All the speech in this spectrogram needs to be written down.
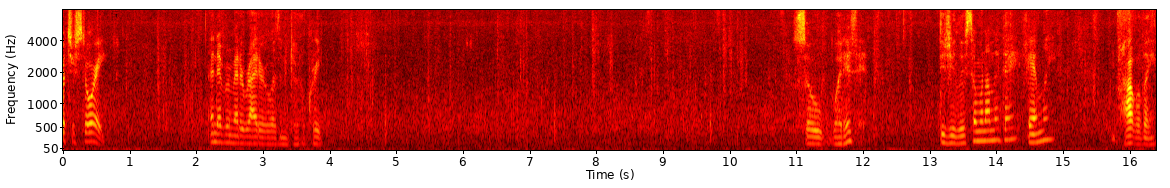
What's your story? I never met a writer who wasn't a total creep. So what is it? Did you lose someone on the day? Family? Probably.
